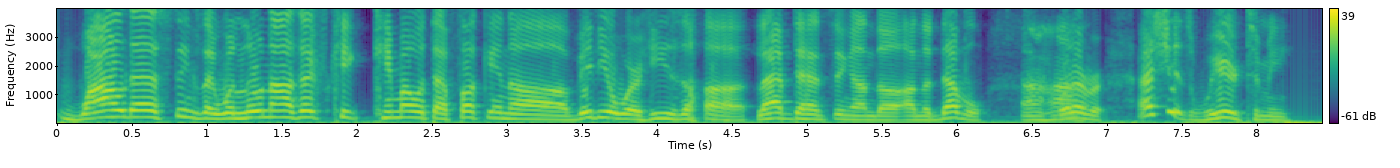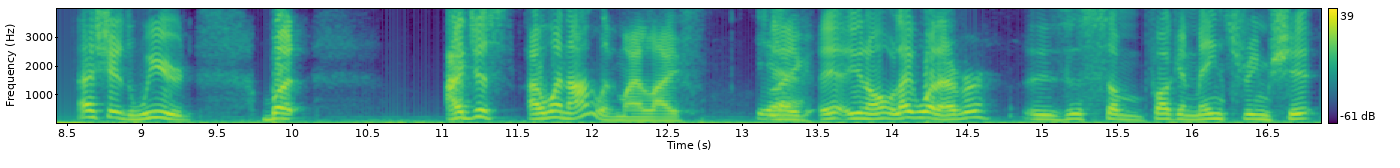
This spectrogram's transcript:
wild ass things like when Lil Nas X came out with that fucking uh, video where he's uh, lap dancing on the on the devil, Uh-huh. whatever. That shit's weird to me. That shit's weird. But I just I went on with my life. Yeah. Like eh, you know, like whatever. Is this some fucking mainstream shit?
